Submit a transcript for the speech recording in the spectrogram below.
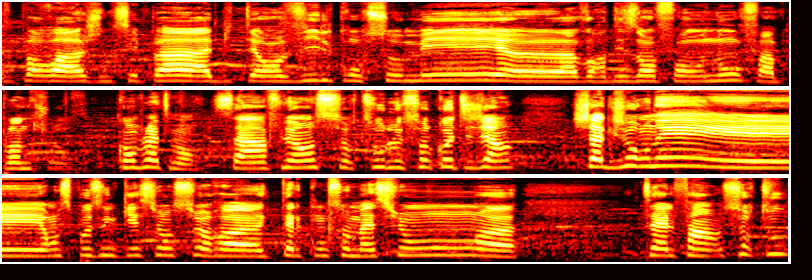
rapport à, je ne sais pas, habiter en ville, consommer, euh, avoir des enfants ou non, enfin plein de choses Complètement. Ça influence surtout le, sur le quotidien. Chaque journée, on se pose une question sur telle consommation enfin surtout,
